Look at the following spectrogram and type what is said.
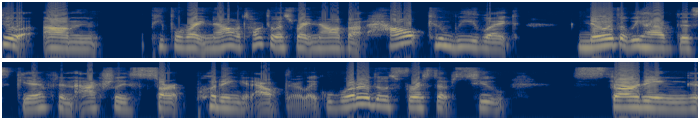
to um people right now. Talk to us right now about how can we like know that we have this gift and actually start putting it out there. Like what are those first steps to starting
